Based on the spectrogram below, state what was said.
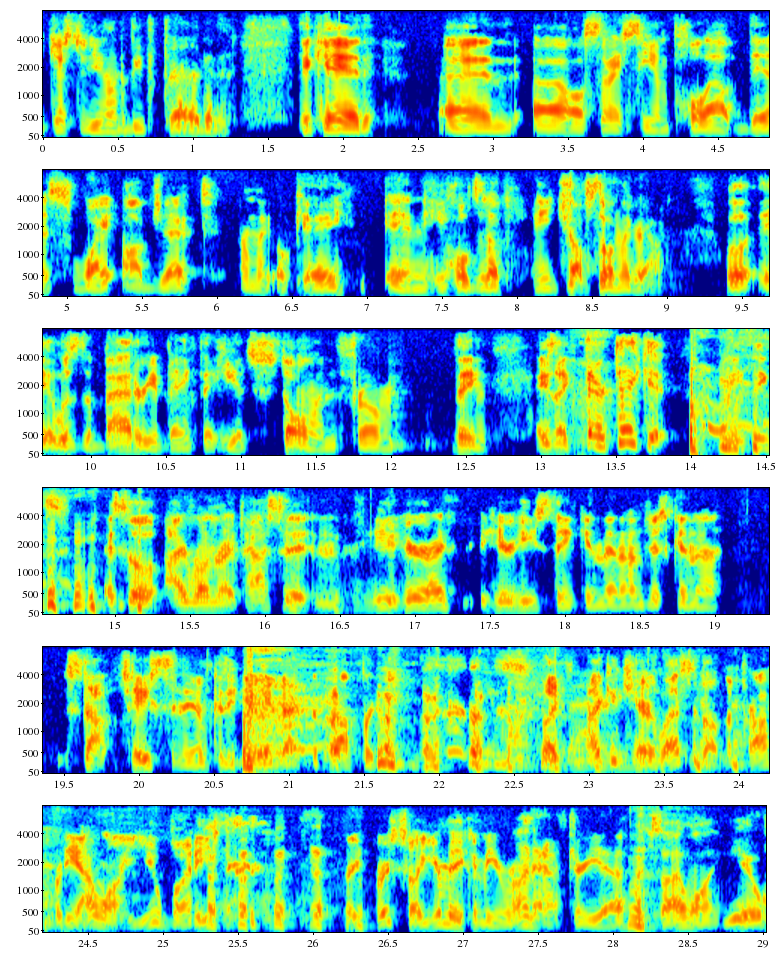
just you know to be prepared. And the kid, and uh, all of a sudden I see him pull out this white object. I'm like, okay, and he holds it up and he drops it on the ground. Well, it was the battery bank that he had stolen from thing. And he's like, "There, take it." And he thinks, and so I run right past it, and he, here I here he's thinking that I'm just gonna stop chasing him because he gave me back the property. like I could care less about the property. I want you, buddy. like first of all, you're making me run after you, so I want you.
